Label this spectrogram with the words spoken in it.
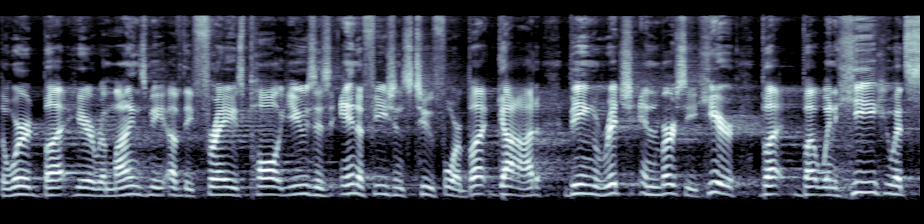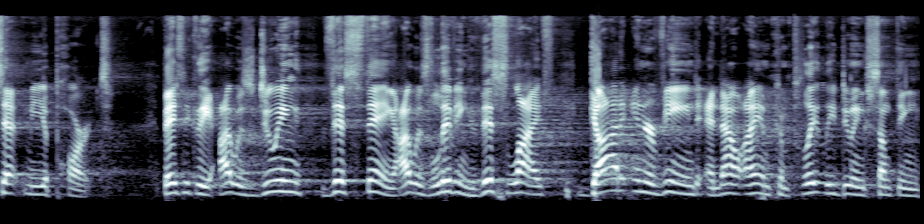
The word but here reminds me of the phrase Paul uses in Ephesians 2 4. But God, being rich in mercy, here, but, but when he who had set me apart. Basically, I was doing this thing, I was living this life, God intervened, and now I am completely doing something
